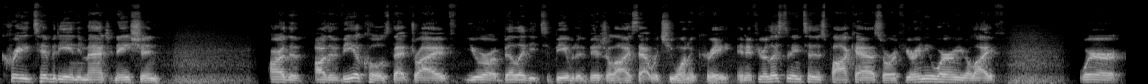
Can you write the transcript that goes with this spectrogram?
creativity and imagination are the are the vehicles that drive your ability to be able to visualize that which you want to create. And if you're listening to this podcast or if you're anywhere in your life where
